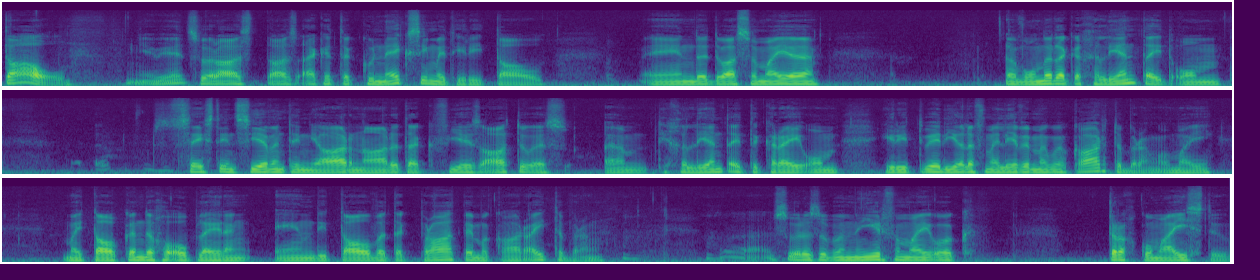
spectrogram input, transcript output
taal. Jy weet so daar's daar's ek het 'n koneksie met hierdie taal en dit was vir my 'n 'n wonderlike geleentheid om 16 17 jaar nadat ek FSA toe is um die geleentheid te kry om hierdie twee dele van my lewe mekaar te bring om my my taalkundige opleiding en die taal wat ek praat by mekaar uit te bring. Uh, so dis op 'n manier vir my ook terugkom huis toe.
